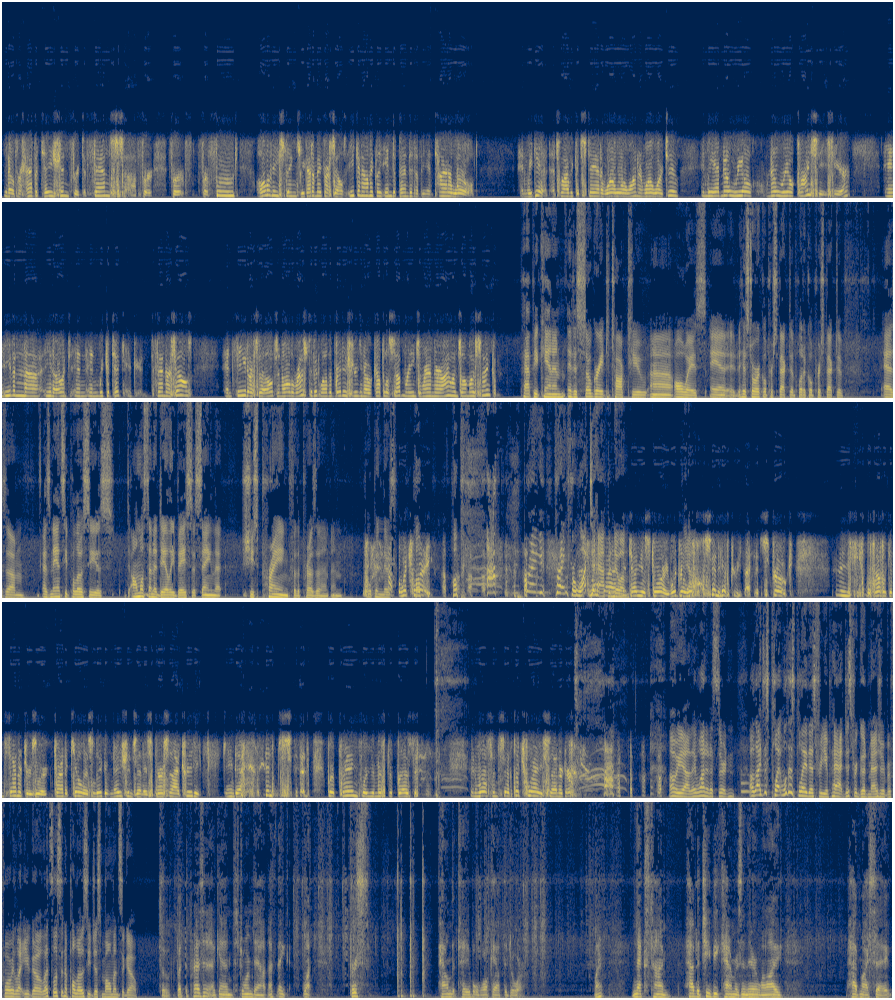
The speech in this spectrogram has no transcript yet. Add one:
You know, for habitation, for defense, uh, for for for food, all of these things. We got to make ourselves economically independent of the entire world, and we did. That's why we could stay out of World War One and World War Two, and we had no real no real crises here, and even uh, you know, and, and and we could take defend ourselves and feed ourselves and all the rest of it, while the British, you know, a couple of submarines around their islands almost sank them. Pat Buchanan, it is so great to talk to you uh, always. A historical perspective, political perspective, as um, as Nancy Pelosi is almost on a daily basis saying that she's praying for the president and hoping there's Which hope- way? hope, praying, praying for what to happen to him. tell you a story. Woodrow Yeah. Wilson, after he had his stroke, these Republican senators who were trying to kill his League of Nations and his Versailles Treaty came down and said, "We're praying for you, Mr. President." And Wilson said, "Which way, Senator?" Oh yeah, they wanted a certain. Oh, I just play. We'll just play this for you, Pat, just for good measure. Before we let you go, let's listen to Pelosi just moments ago. So, but the president again stormed out. I think what first pound the table, walk out the door. What? Next time, have the TV cameras in there while I have my say.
